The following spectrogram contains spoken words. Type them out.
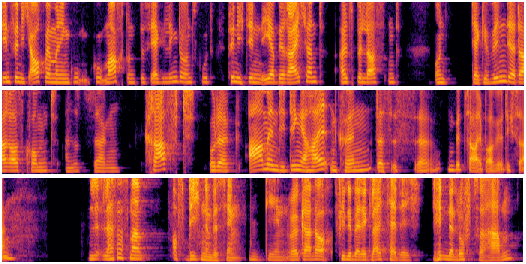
den finde ich auch, wenn man ihn gut, gut macht und bisher gelingt er uns gut, finde ich den eher bereichernd als belastend. Und der Gewinn, der daraus kommt, an sozusagen Kraft oder Armen, die Dinge halten können, das ist äh, unbezahlbar, würde ich sagen. Lass uns mal auf dich ein bisschen gehen, weil gerade auch viele Bälle gleichzeitig in der Luft zu haben,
